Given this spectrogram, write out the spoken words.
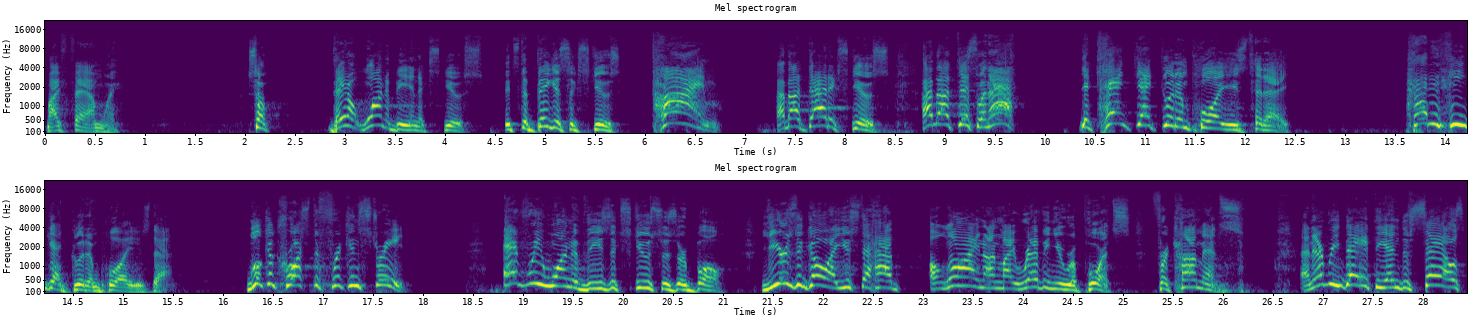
My family. So they don't want to be an excuse. It's the biggest excuse. Time. How about that excuse? How about this one? Ah, you can't get good employees today. How did he get good employees then? Look across the freaking street. Every one of these excuses are bull. Years ago, I used to have a line on my revenue reports for comments. And every day at the end of sales,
